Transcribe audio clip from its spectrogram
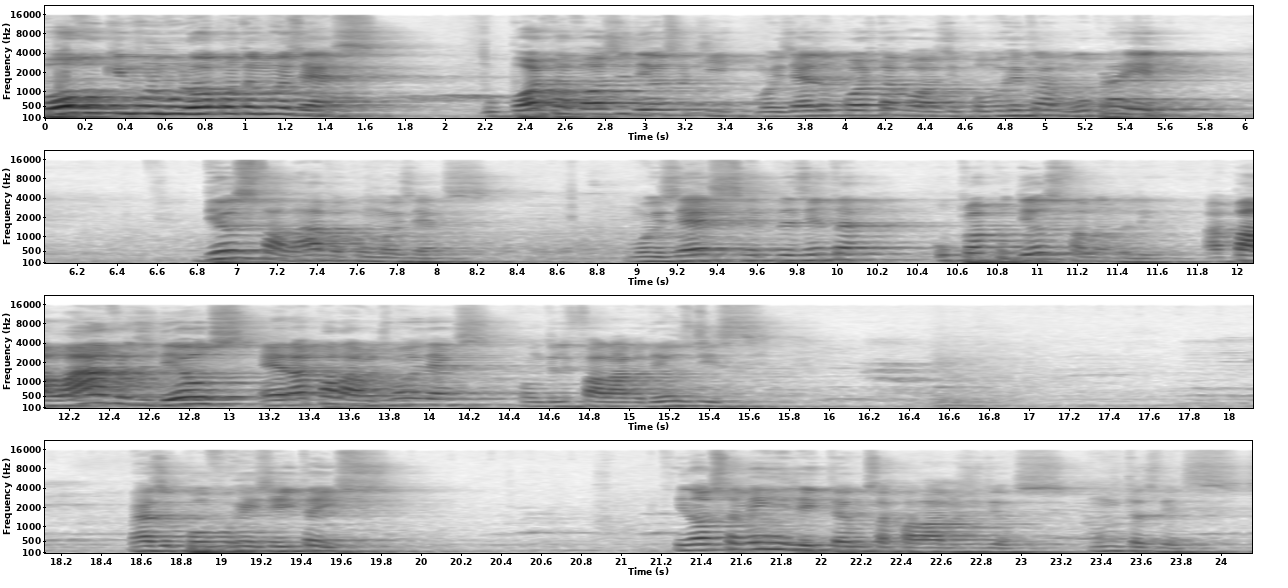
Povo que murmurou contra Moisés. O porta-voz de Deus aqui. Moisés é o porta-voz. E o povo reclamou para ele. Deus falava com Moisés. Moisés representa o próprio Deus falando ali. A palavra de Deus era a palavra de Moisés. Quando ele falava, Deus disse. Mas o povo rejeita isso. E nós também rejeitamos a palavra de Deus, muitas vezes.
